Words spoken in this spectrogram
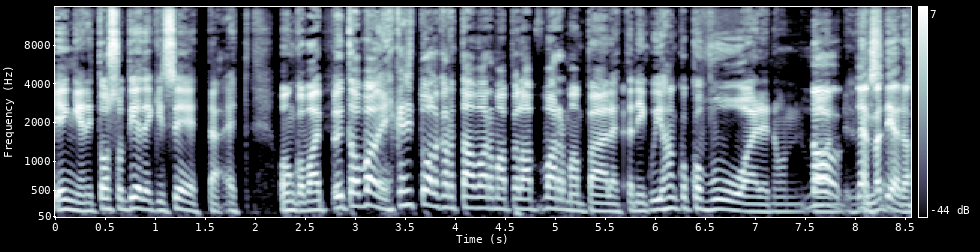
jengiä. Niin tuossa on tietenkin se, että, että onko vai... To, vai ehkä sitten tuolla kannattaa varmaan pelaa varman päälle, että niin kuin ihan koko vuoden on No, en mä tiedä.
